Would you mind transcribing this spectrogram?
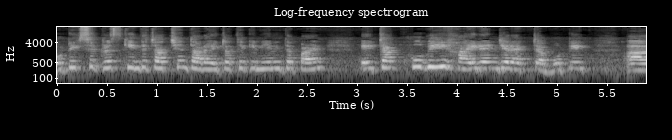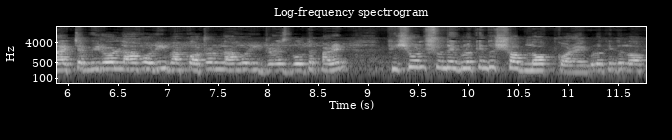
বুটিক্সের ড্রেস কিনতে চাচ্ছেন তারা এটা থেকে নিয়ে নিতে পারেন। এইটা খুবই হাই রেঞ্জের একটা বুটিক একটা মিরর লাহোরি বা কটন লাহোরি ড্রেস বলতে পারেন। ভীষণ সুন্দর, এগুলো কিন্তু সব লক করা, এগুলো কিন্তু লক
